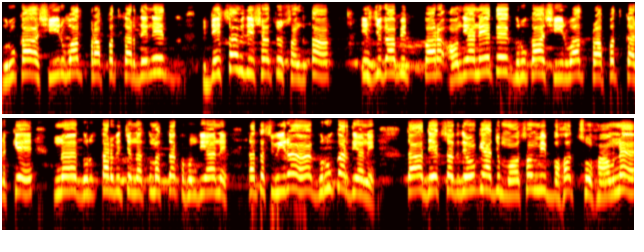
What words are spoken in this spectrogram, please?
ਗੁਰੂ ਕਾ ਆਸ਼ੀਰਵਾਦ ਪ੍ਰਾਪਤ ਕਰਦੇ ਨੇ, ਵਿਦੇਸ਼ਾਂ ਵਿਦੇਸ਼ਾਂ ਤੋਂ ਸੰਗਤਾਂ ਇਸ ਜਗ੍ਹਾ ਵਿੱਚ ਪਰ ਆਉਂਦੀਆਂ ਨੇ ਤੇ ਗੁਰੂ ਕਾ ਆਸ਼ੀਰਵਾਦ ਪ੍ਰਾਪਤ ਕਰਕੇ ਗੁਰੂ ਘਰ ਵਿੱਚ ਨਤਮਸਤਕ ਹੁੰਦੀਆਂ ਨੇ, ਤਾਂ ਤਸਵੀਰਾਂ ਗੁਰੂ ਘਰ ਦੀਆਂ ਨੇ, ਤਾਂ ਦੇਖ ਸਕਦੇ ਹੋ ਕਿ ਅੱਜ ਮੌਸਮ ਵੀ ਬਹੁਤ ਸੁਹਾਵਣਾ ਹੈ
